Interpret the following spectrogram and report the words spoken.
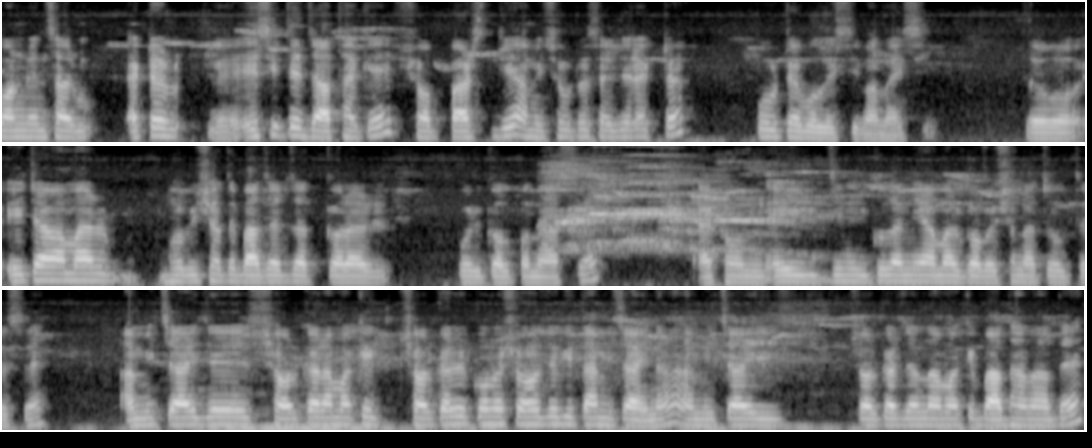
কন্ডেন্সার, একটা এসিতে যা থাকে সব পার্টস দিয়ে আমি ছোট সাইজের একটা পোর্টেবল এসি বানাইছি। তো এটা আমার ভবিষ্যতে বাজারজাত করার পরিকল্পনা আছে। এখন এই জিনিসগুলো নিয়ে আমার গবেষণা চলতেছে। আমি চাই যে সরকার আমাকে, সরকারের কোনো সহযোগিতা আমি চাই না। আমি চাই সরকার যেন আমাকে বাধা না দেয়।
